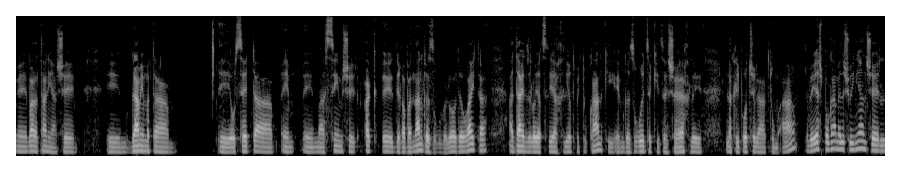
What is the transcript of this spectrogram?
אה, בעל התניא שגם אה, אם אתה אה, עושה את המעשים שרק דרבנן גזרו ולא דאורייתא, עדיין זה לא יצליח להיות מתוקן כי הם גזרו את זה כי זה שייך לקליפות של הטומאה ויש פה גם איזשהו עניין של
